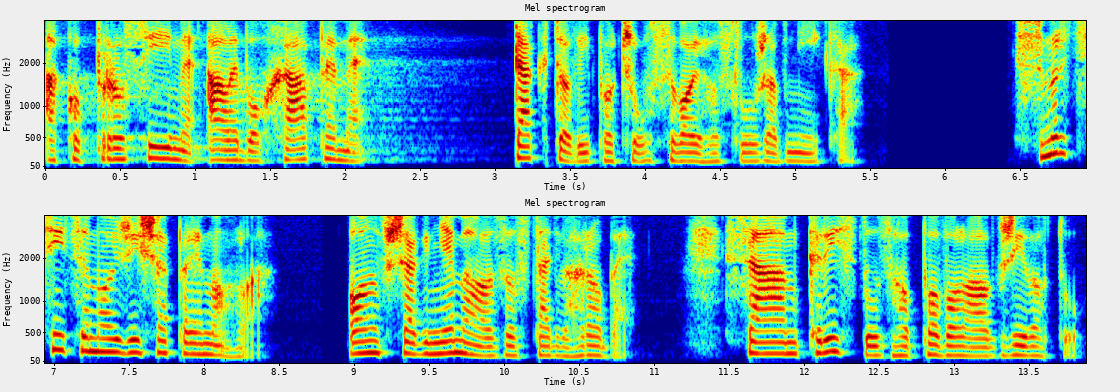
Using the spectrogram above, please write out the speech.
ako prosíme alebo chápeme. Takto vypočul svojho služobníka. Smrť síce Mojžiša premohla. On však nemal zostať v hrobe. Sám Kristus ho povolal k životu.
